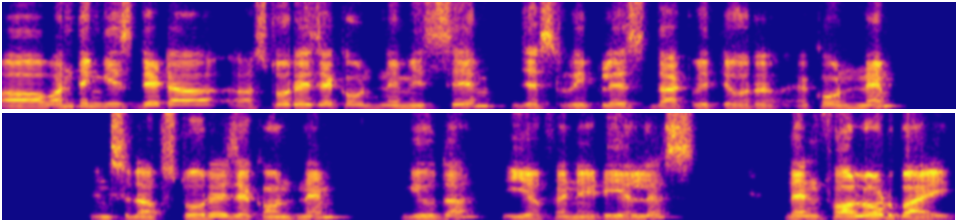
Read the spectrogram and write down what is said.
Uh, one thing is data uh, storage account name is same. Just replace that with your account name. Instead of storage account name, give the EFN ADLS. Then followed by,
